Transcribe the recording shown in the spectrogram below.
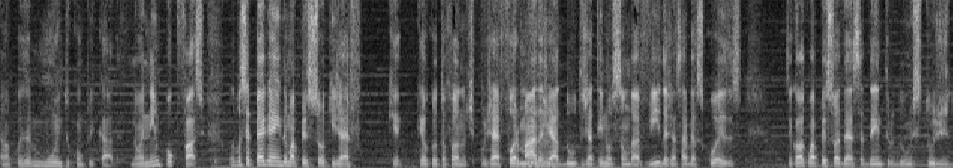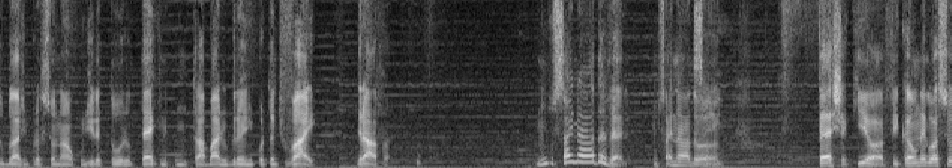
É uma coisa muito complicada. Não é nem um pouco fácil. Quando você pega ainda uma pessoa que já é. Que, que é o que eu tô falando, tipo, já é formada, uhum. já é adulta, já tem noção da vida, já sabe as coisas. Você coloca uma pessoa dessa dentro de um estúdio de dublagem profissional, com um diretor, um técnico, um trabalho grande, importante, vai, grava. Não sai nada, velho. Não sai nada. Sim. Ó fecha aqui, ó, fica um negócio.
